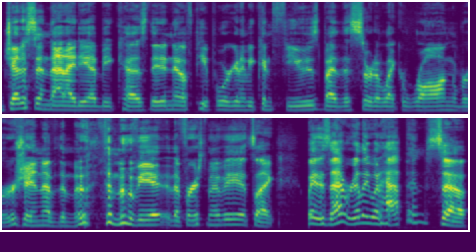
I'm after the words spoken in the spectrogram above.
jettisoned that idea because they didn't know if people were going to be confused by this sort of like wrong version of the movie, the movie, the first movie. It's like, wait, is that really what happened? So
